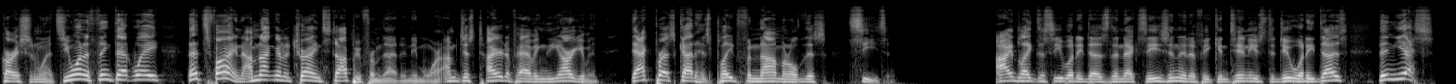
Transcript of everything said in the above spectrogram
Carson Wentz. You want to think that way? That's fine. I'm not going to try and stop you from that anymore. I'm just tired of having the argument. Dak Prescott has played phenomenal this season. I'd like to see what he does the next season, and if he continues to do what he does, then yes,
